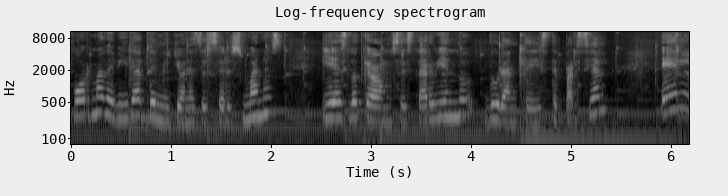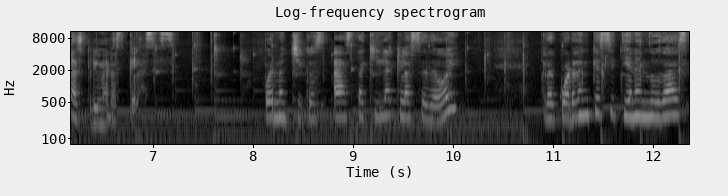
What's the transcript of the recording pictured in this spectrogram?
forma de vida de millones de seres humanos y es lo que vamos a estar viendo durante este parcial en las primeras clases. Bueno chicos, hasta aquí la clase de hoy. Recuerden que si tienen dudas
